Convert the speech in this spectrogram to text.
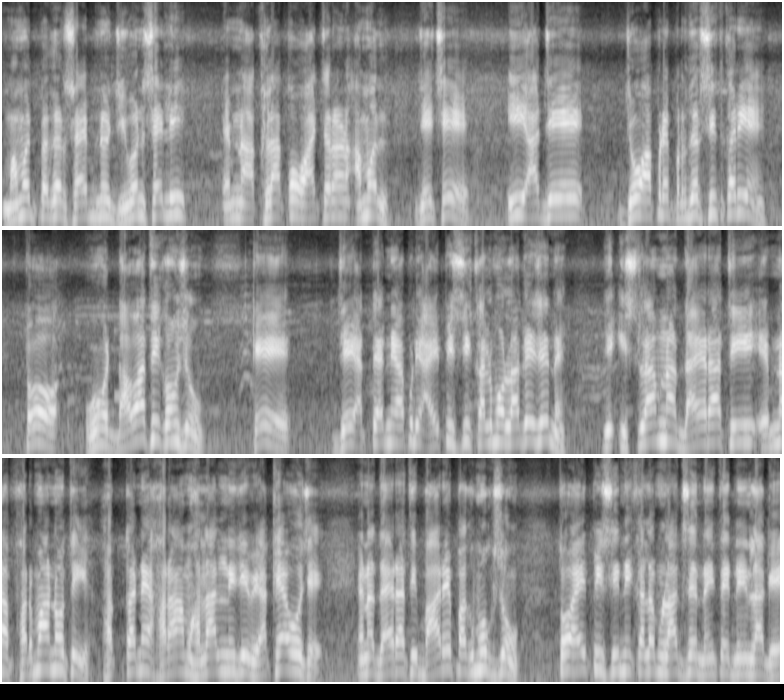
મોહમ્મદ પૈગર સાહેબની જીવનશૈલી, એમના અખલાકો, આચરણ, અમલ જે છે એ આજે જો આપણે પ્રદર્શિત કરીએ, તો હું દાવાથી કહું છું કે જે અત્યારની આપણી આઈપીસી કલમો લાગે છે ને, જે ઇસ્લામના દાયરાથી, એમના ફરમાનોથી હક્ક અને હરામ હલાલની જે વ્યાખ્યાઓ છે, એના દાયરાથી બારે પગ મૂકશું, તો આઈપીસીની કલમ લાગશે, નહીં તે નહીં લાગે.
